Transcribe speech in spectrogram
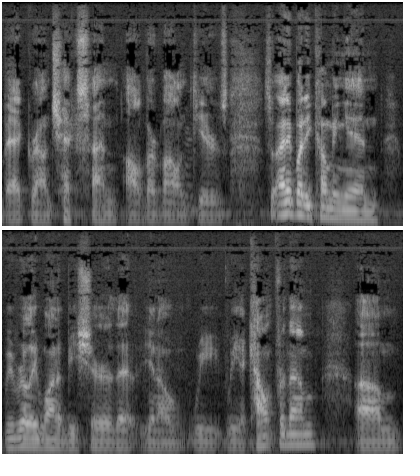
background checks on all of our volunteers. So anybody coming in, we really want to be sure that you know we, we account for them. Um,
